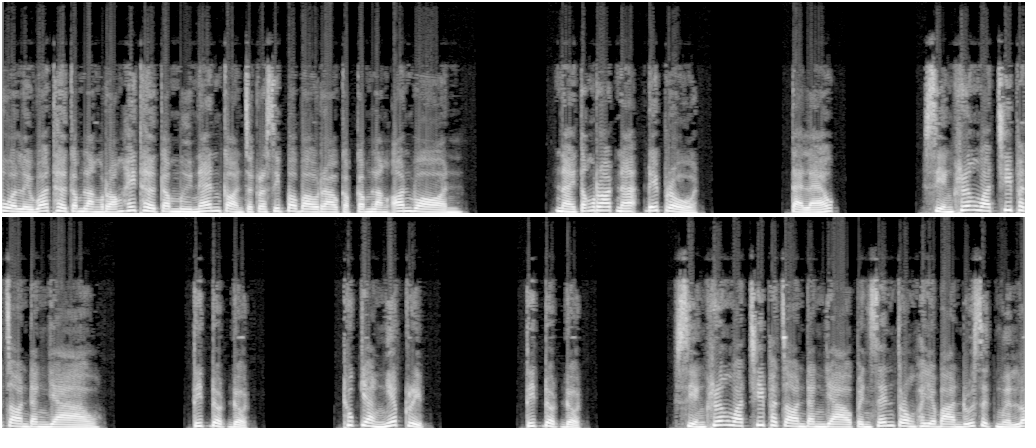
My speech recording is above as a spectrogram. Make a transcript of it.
ตัวเลยว่าเธอกำลังร้องให้เธอกำมือแน่นก่อนจะกระซิบเบาๆราวกับกำลังอ้อนวอนนายต้องรอดนะ ได้โปรด แต่แล้ว เสียงเครื่องวัดชีพจรดังยาว ติดดดดดทุกอย่างเงียบกริบ ติดดดดดเสียงเครื่องวัดชีพจรดังยาวเป็นเส้นตรงพยาบาลรู้สึกเหมือนโล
